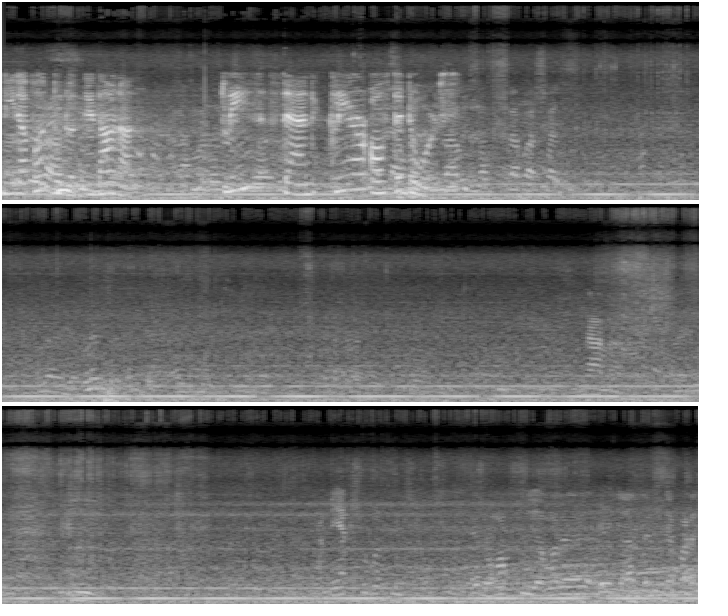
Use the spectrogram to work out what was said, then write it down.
নিরাপদ দূরত্বে দাঁড়ান please stand clear of the doors না না আমি একশো পার্সেন্ট সমাপ্তি আমার ব্যাপারে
